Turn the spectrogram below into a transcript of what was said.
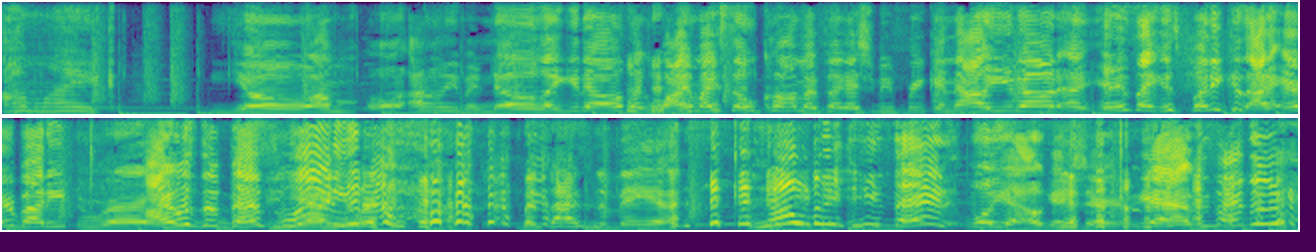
I'm like, yo, I'm oh, I don't even know. Like, you know, I was like, why am I so calm? I feel like I should be freaking out, you know? And it's like it's funny because out of everybody, Right. I was the best one, Yeah, you you know. Besides Nevaeh. no, but he said, well, yeah, okay, sure, yeah. Besides the,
